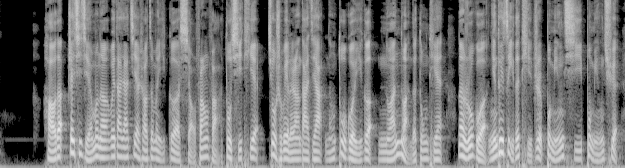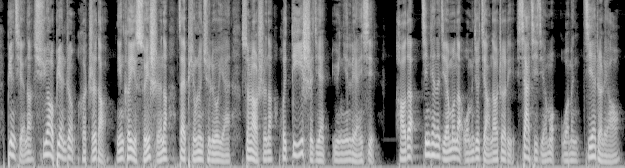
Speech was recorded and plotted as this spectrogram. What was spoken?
好的，这期节目呢，为大家介绍这么一个小方法——肚脐贴，就是为了让大家能度过一个暖暖的冬天。那如果您对自己的体质不明晰、不明确，并且呢需要辩证和指导，您可以随时呢在评论区留言，孙老师呢会第一时间与您联系。好的，今天的节目呢我们就讲到这里，下期节目我们接着聊。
